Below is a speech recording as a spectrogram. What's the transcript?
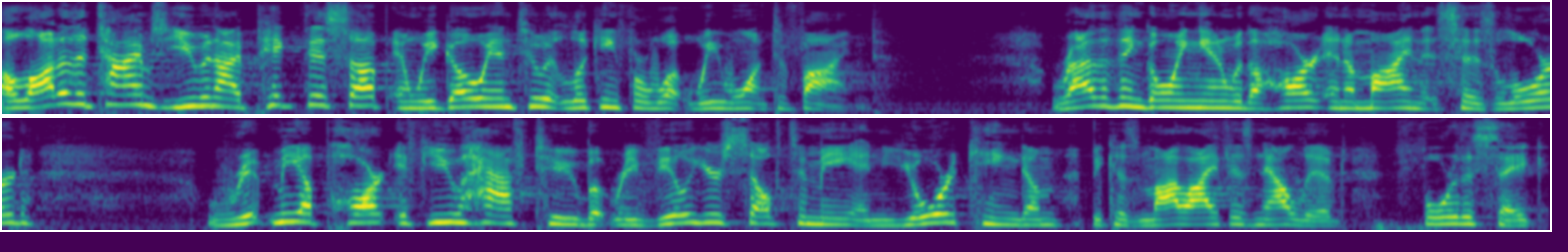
A lot of the times, you and I pick this up and we go into it looking for what we want to find. Rather than going in with a heart and a mind that says, Lord, Rip me apart if you have to, but reveal yourself to me and your kingdom because my life is now lived for the sake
